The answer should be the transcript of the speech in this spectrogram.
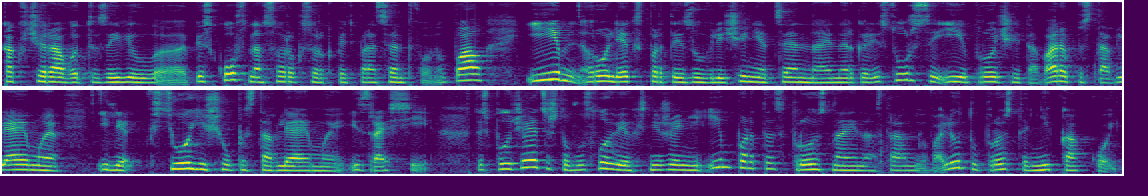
как вчера вот заявил э, Песков, на 40-45% он упал, и роль экспорта из-за увеличения цен на энергоресурсы и прочие товары, поставляемые поставляемые или все еще поставляемые из России. То есть получается, что в условиях снижения импорта спрос на иностранную валюту просто никакой.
